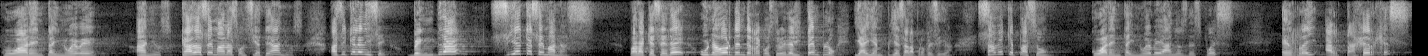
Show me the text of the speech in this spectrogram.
49 años. Cada semana son siete años. Así que le dice, vendrán siete semanas para que se dé una orden de reconstruir el templo y ahí empieza la profecía. ¿Sabe qué pasó? 49 años después, el rey Artajerjes,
